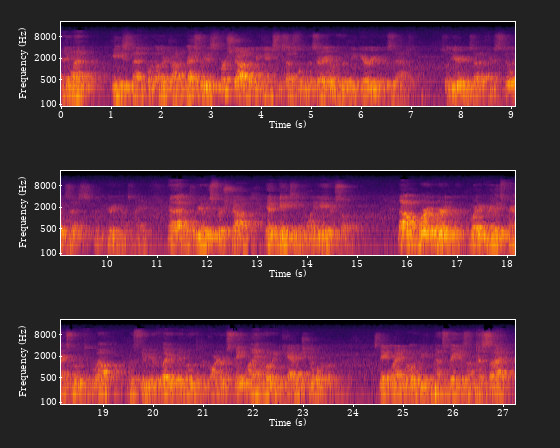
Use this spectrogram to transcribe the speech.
And he went east then to another job. Eventually, his first job that became successful in this area was with the Erie Gazette. So the Erie Gazette, I think, still exists in the Erie, Pennsylvania. And that was Greeley's first job in 1828 or so. Now, where, where, did, where did Greeley's parents move to? Well, let's give you a flavor. They moved to the corner of State Line Road and Cabbage Hill Road. State Line Road, being Pennsylvania is on this side,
